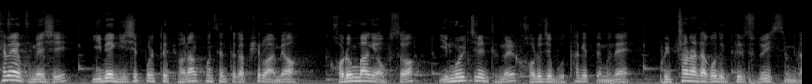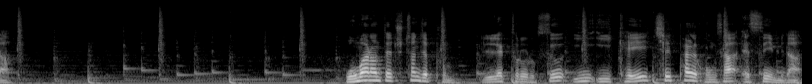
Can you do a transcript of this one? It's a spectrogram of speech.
해외 구매 시 220V 변환 콘센트가 필요하며 거름망이 없어 이물질 등을 거르지 못하기 때문에 불편하다고 느낄 수도 있습니다. 5만 원대 추천 제품 일렉트로룩스 E EEK7804S입니다.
